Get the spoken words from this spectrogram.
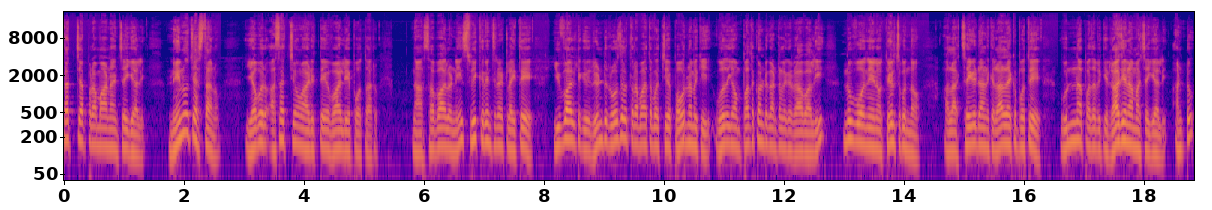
సత్య ప్రమాణం చెయ్యాలి. నేను చేస్తాను. ఎవరు అసత్యం ఆడితే వాళ్ళే పోతారు. నా సవాలుని స్వీకరించినట్లయితే ఇవాల్టికి రెండు రోజుల తర్వాత వచ్చే పౌర్ణమికి ఉదయం పదకొండు గంటలకు రావాలి. నువ్వో నేను తేల్చుకుందాం. అలా చేయడానికి రాలేకపోతే ఉన్న పదవికి రాజీనామా చేయాలి అంటూ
